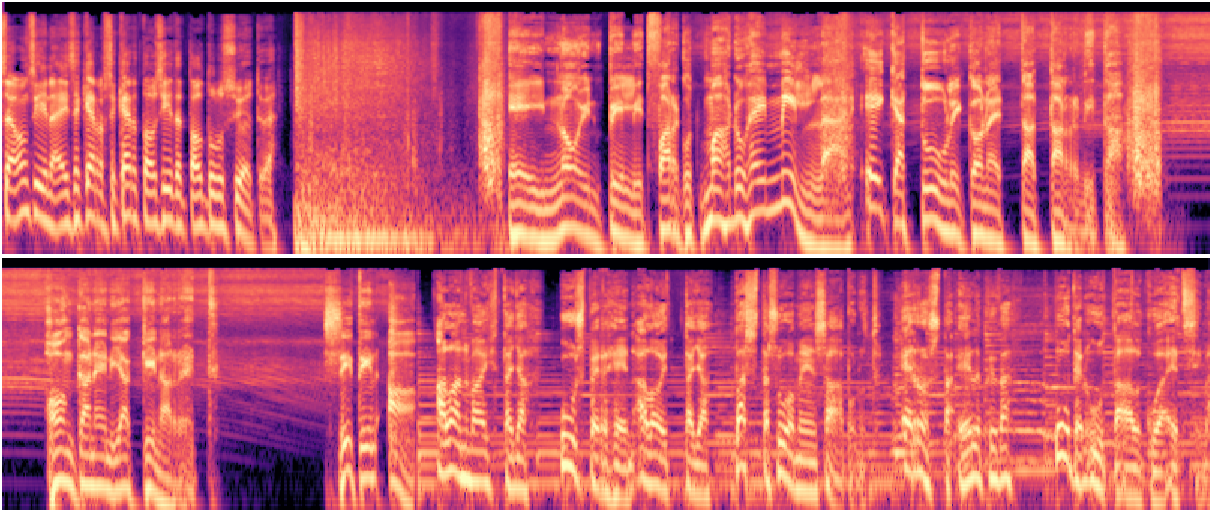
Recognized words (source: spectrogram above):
Se on siinä, ei se kerro, se kertoo siitä, että on tullut syötyä. Ei noin pillit farkut mahdu hei millään, eikä tuulikonetta tarvita. Honkanen ja Kinaret. Sitin A. Alanvaihtaja, uusperheen aloittaja, vasta Suomeen saapunut, erosta elpyvä, muuten uutta alkua etsimä.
